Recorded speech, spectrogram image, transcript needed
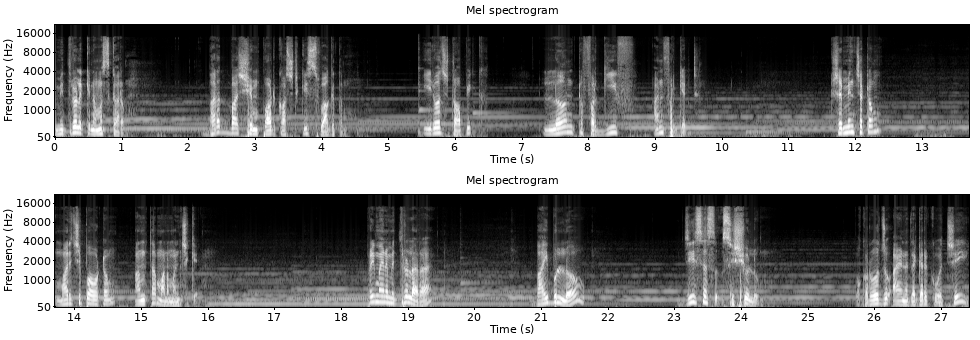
మిత్రులకి నమస్కారం. భరత్ భాష్యం పాడ్కాస్ట్కి స్వాగతం. ఈరోజు topic learn to forgive and forget. క్షమించటం మరిచిపోవటం అంతా మన మంచికే. ప్రియమైన మిత్రులారా బైబిల్లో జీసస్ శిష్యులు ఒకరోజు ఆయన దగ్గరకు వచ్చి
